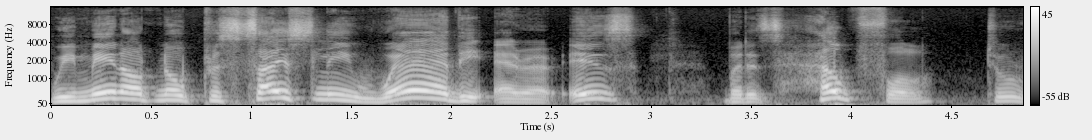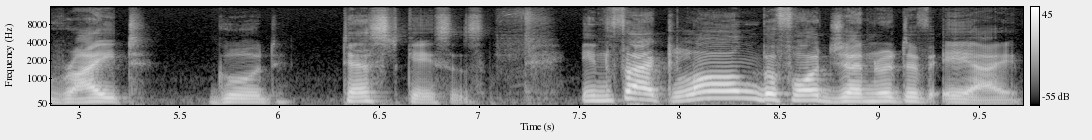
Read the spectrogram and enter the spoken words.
We may not know precisely where the error is, but it's helpful to write good test cases. In fact, long before generative AI,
